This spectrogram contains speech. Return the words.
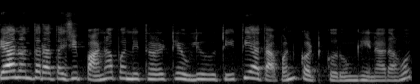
त्यानंतर आता जी पानं आपण निथळ ठेवली होती ती आता आपण कट करून घेणार आहोत.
